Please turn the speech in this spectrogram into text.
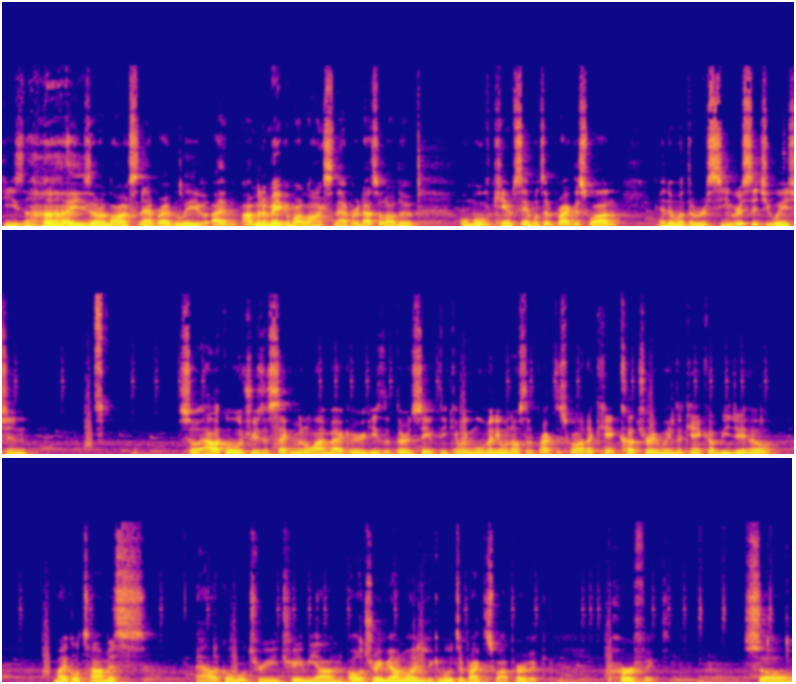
he's he's our long snapper, I believe. I, I'm gonna make him our long snapper. That's what I'll do. We'll move Cam Sample to the practice squad, and then with the receiver situation. So Alec Ogletree is the second middle linebacker. He's the third safety. Can we move anyone else to the practice squad? I can't cut Trae Waynes. I can't cut BJ Hill. Michael Thomas, Alec Ogletree, Trayveon. Oh, Trayveon Williams. We can move to practice squad. Perfect. Perfect. So,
